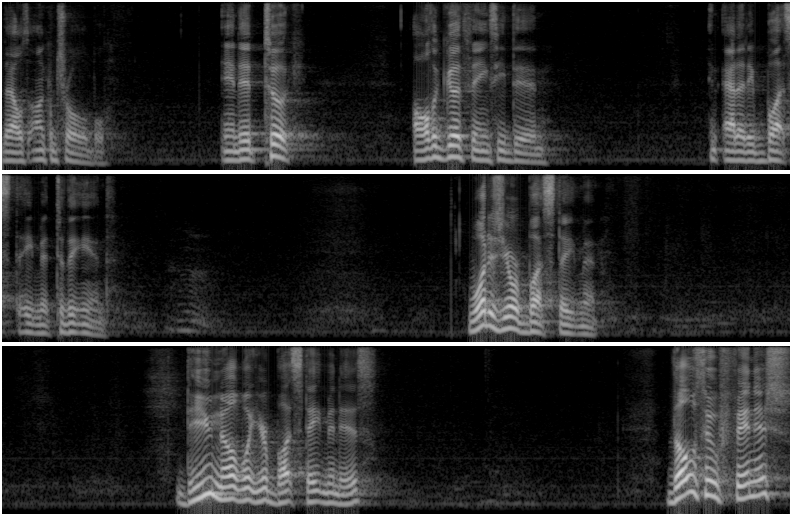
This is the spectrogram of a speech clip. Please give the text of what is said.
that was uncontrollable. And it took all the good things he did and added a but statement to the end. What is your but statement? Do you know what your but statement is? Those who finish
